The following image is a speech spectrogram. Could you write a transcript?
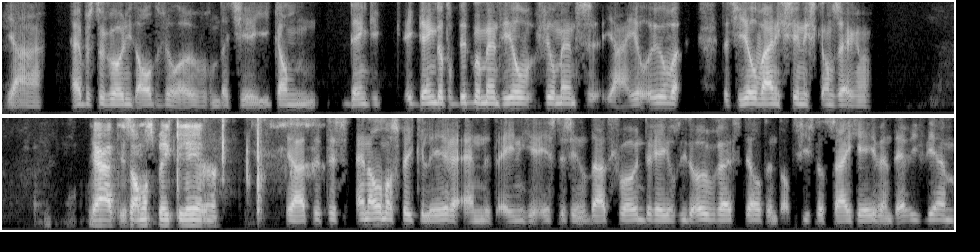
ja, hebben ze er gewoon niet al te veel over. Omdat je, je kan, denk ik, ik denk dat op dit moment heel veel mensen, ja, heel, heel, dat je heel weinig zinnigs kan zeggen. ja, het is allemaal speculeren. Ja, het, het is en allemaal speculeren. En het enige is dus inderdaad gewoon de regels die de overheid stelt en het advies dat zij geven en het RIVM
